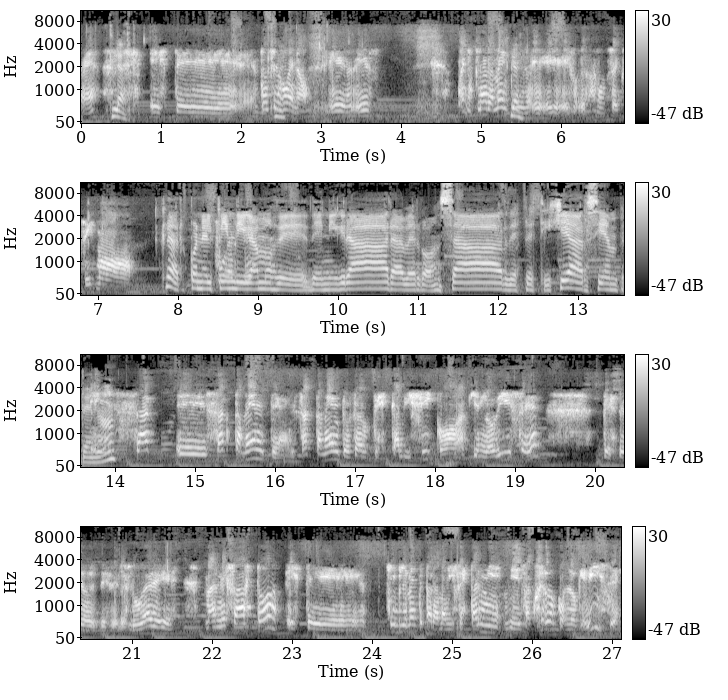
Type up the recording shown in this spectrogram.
¿eh? Este, entonces, bueno, es, bueno, claramente es, un sexismo Claro, con el fin, digamos, de denigrar, avergonzar, desprestigiar siempre, ¿no? exactamente, exactamente. O sea, descalifico a quien lo dice desde, desde los lugares más nefastos, este, simplemente para manifestar mi, desacuerdo con lo que dice,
